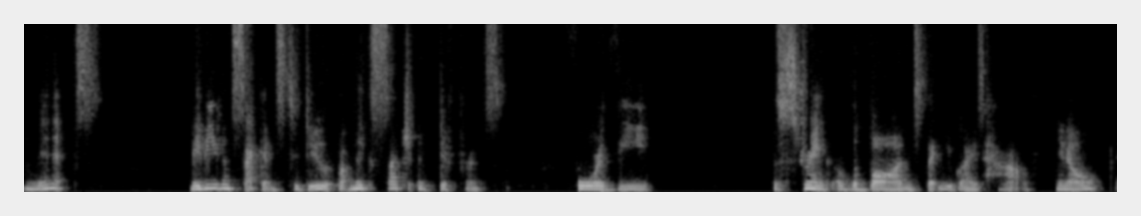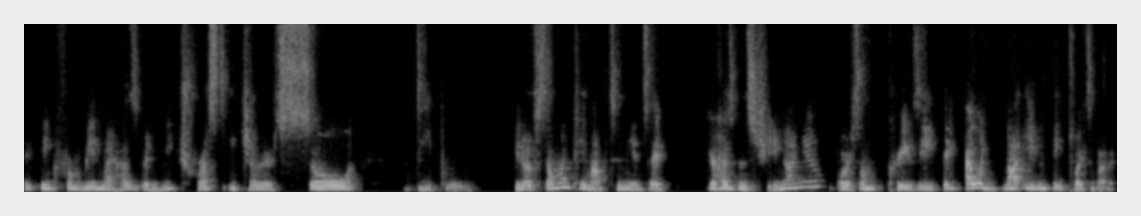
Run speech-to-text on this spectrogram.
minutes, maybe even seconds to do but make such a difference for the the strength of the bond that you guys have you know? I think from me and my husband we trust each other so deeply. You know if someone came up to me and said your husband's cheating on you or some crazy thing i would not even think twice about it.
